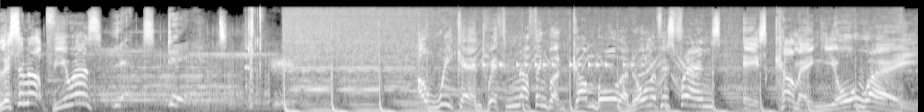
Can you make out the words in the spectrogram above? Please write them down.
Listen up, viewers! Let's do it. A weekend with nothing but Gumball and all of his friends is coming your way.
